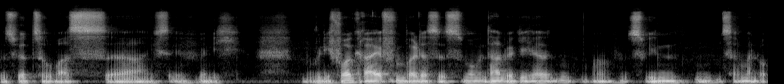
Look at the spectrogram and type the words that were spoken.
Das wird sowas, äh, ich wenn ich will ich vorgreifen, weil das ist momentan wirklich äh, ist wie ein, sagen wir mal,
